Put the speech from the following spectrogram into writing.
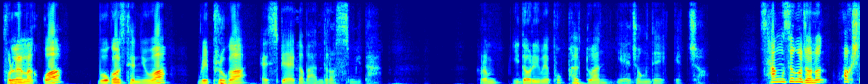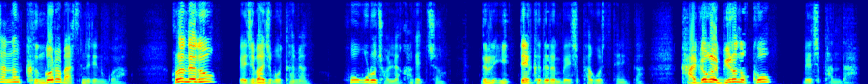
블랙락과 모건 스탠리와 리플과 SBI가 만들었습니다. 그럼 이더리움의 폭발 또한 예정돼 있겠죠. 상승을 저는 확신하는 근거를 말씀드리는 거야. 그런데도 매집하지 못하면 호구로 전략하겠죠. 늘 이때 그들은 매집하고 있을 테니까. 가격을 밀어놓고 매집한다.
